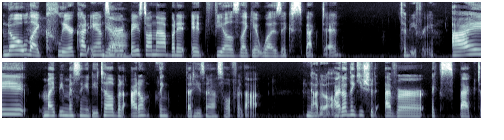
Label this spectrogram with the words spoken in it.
No like clear cut answer Yeah. based on that, but it, it feels like it was expected to be free. I might be missing a detail, but I don't think that he's an asshole for that. Not at all. I don't think you should ever expect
